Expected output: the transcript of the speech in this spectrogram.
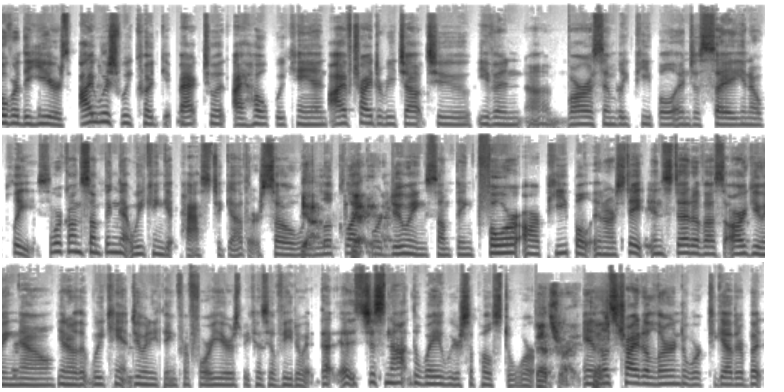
over the years. I wish we could get back to it. I hope we can. I've tried to reach out to even um, our assembly people and just say, you know, please work on something that we can get past together. So we Yeah. look like Yeah, we're doing something for our people in our state instead of us arguing now, you know, that we can't do anything for four years because he'll veto it. That it's just not the way we're supposed to work. that's right and That's let's try to learn to work together. But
